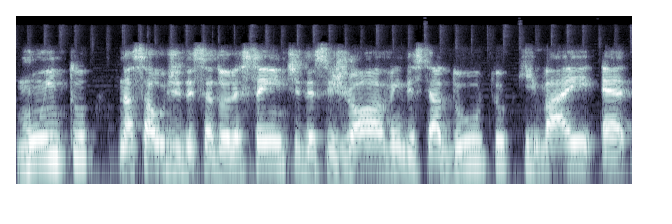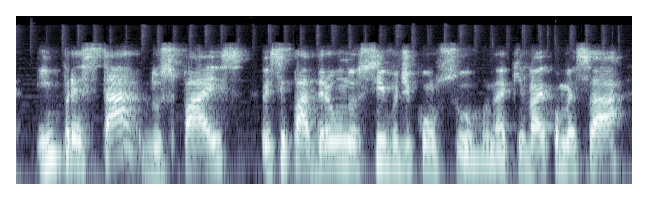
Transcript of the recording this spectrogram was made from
muito na saúde desse adolescente, desse jovem, desse adulto, que vai é, emprestar dos pais esse padrão nocivo de consumo, né? Que vai começar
